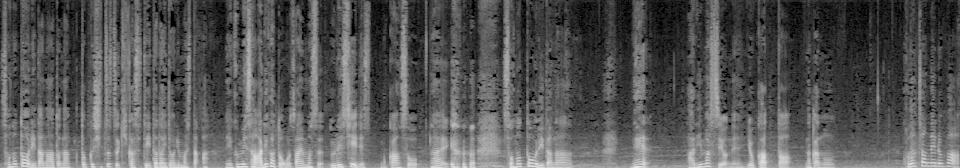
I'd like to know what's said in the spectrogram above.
その通りだなと納得しつつ聞かせていただいておりました。あめぐみさんありがとうございます。嬉しいです。ご感想。はい。その通りだな。ね。ありますよね。よかった。なんかあのこのチャンネルは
